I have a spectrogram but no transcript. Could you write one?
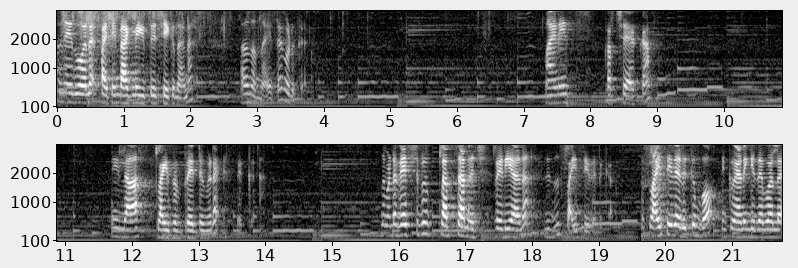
അതിനെ ഇതുപോലെ പൈപ്പിംഗ് ബാഗിലേക്ക് ഇട്ട് വെച്ചേക്കുന്നതാണ്. അത് നന്നായിട്ട് കൊടുക്കുക. മയണൈസ് കുറച്ച് ചേർക്കാം ഈ ലാസ്റ്റ് സ്ലൈസ് ഓഫ് ബ്രെഡും കൂടെ വെക്കുക. നമ്മുടെ വെജിറ്റബിൾ ക്ലബ് സാൻഡ്വിച്ച് റെഡിയാണ് ഇതിന്ന് സ്ലൈസ് ചെയ്തെടുക്കുക സ്ലൈസ് ചെയ്തെടുക്കുമ്പോൾ നിങ്ങൾക്ക് വേണമെങ്കിൽ ഇതേപോലെ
